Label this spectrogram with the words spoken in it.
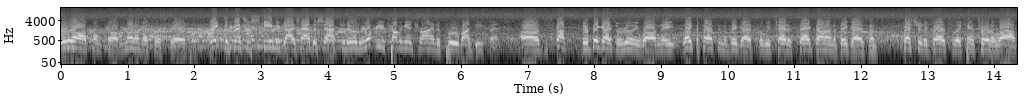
We were all pumped up. None of us were scared. Great defensive scheme you guys had this afternoon. What were you coming in trying to prove on defense? Uh, to stop, their big guys are really well, and they like to pass in the big guys. So we try to sag down on the big guys and pressure the guards so they can't throw the lob.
